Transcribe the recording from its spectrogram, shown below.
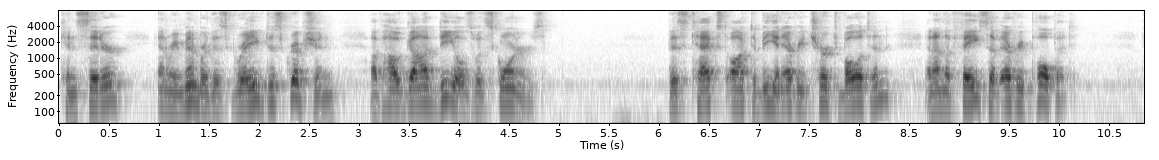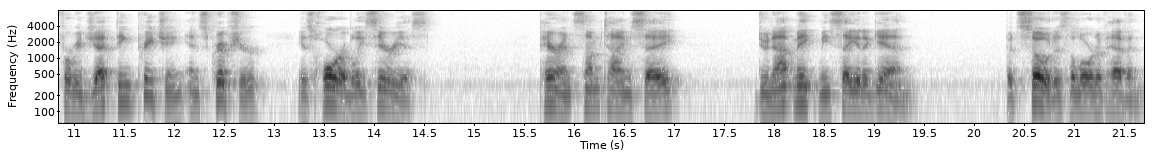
consider, and remember this grave description of how God deals with scorners. This text ought to be in every church bulletin and on the face of every pulpit, for rejecting preaching and scripture is horribly serious. Parents sometimes say, Do not make me say it again. But so does the Lord of heaven.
